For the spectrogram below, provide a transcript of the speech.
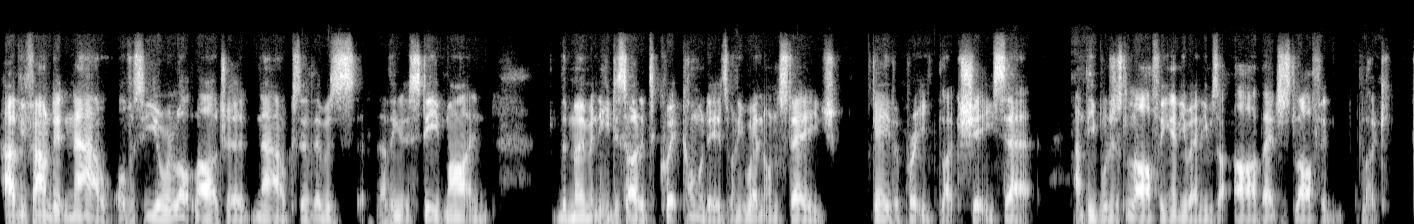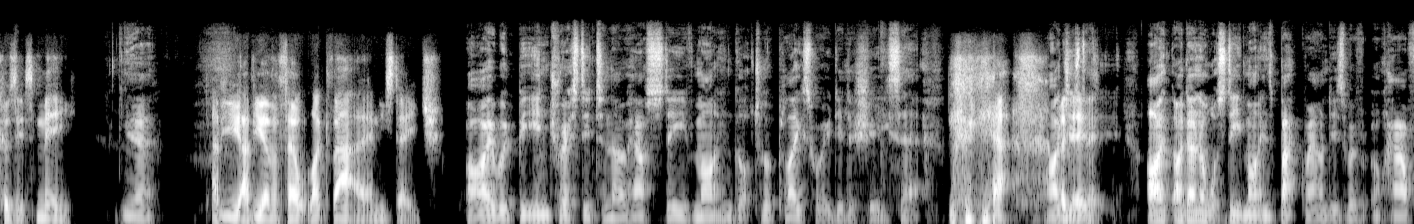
How have you found it now? Obviously, you're a lot larger now because there was, I think it was Steve Martin. The moment he decided to quit comedy is when he went on stage gave a pretty like shitty set, and people were just laughing anyway. And he was like, "Ah, they're just laughing like because it's me." Yeah. Have you have you ever felt like that at any stage? I would be interested to know how Steve Martin got to a place where he did a shitty set. yeah, I just, it- I, I don't know what Steve Martin's background is with or how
